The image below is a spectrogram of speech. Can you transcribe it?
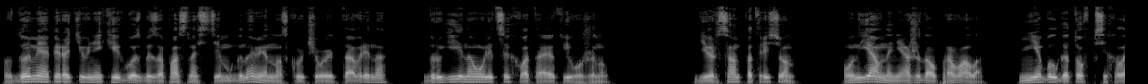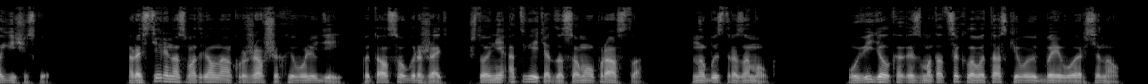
В доме оперативники госбезопасности мгновенно скручивают Таврина, другие на улице хватают его жену. Диверсант потрясен. Он явно не ожидал провала, не был готов психологически. Растерянно смотрел на окружавших его людей, пытался угрожать, что они ответят за самоуправство, но быстро замолк. Увидел, как из мотоцикла вытаскивают боевой арсенал.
